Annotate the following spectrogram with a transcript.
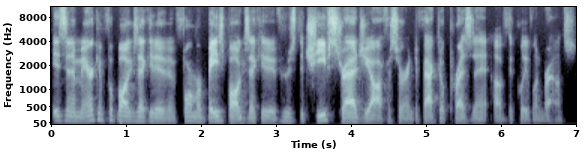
is an American football executive and former baseball executive who's the chief strategy officer and de facto president of the Cleveland Browns.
